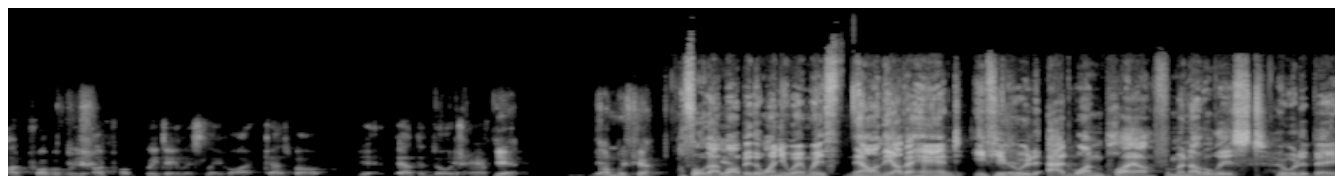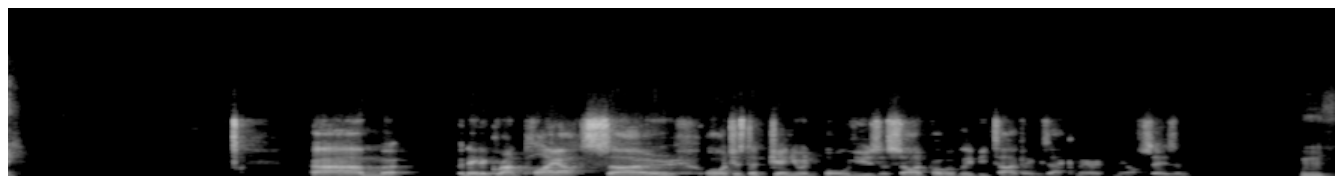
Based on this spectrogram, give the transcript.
I'd probably I'd probably delist Levi Casboult. Yeah, out the door champ. Yeah, I'm with you. I thought that might be the one you went with. Now, on the other hand, if you Yeah. could add one player from another list, who would it be? Um, I need a grunt player, so or just a genuine ball user. So I'd probably be targeting Zach Merrett in the off season. Mm.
